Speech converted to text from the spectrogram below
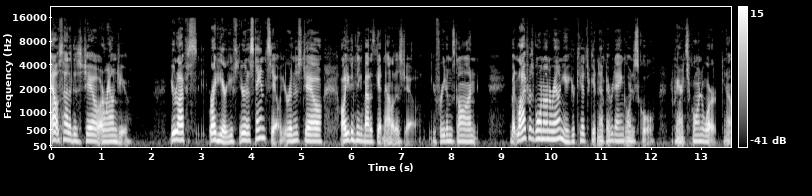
outside of this jail around you. Your life is right here. You're at a standstill. You're in this jail. All you can think about is getting out of this jail. Your freedom's gone. But life is going on around you. Your kids are getting up every day and going to school. Your parents are going to work. You know,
